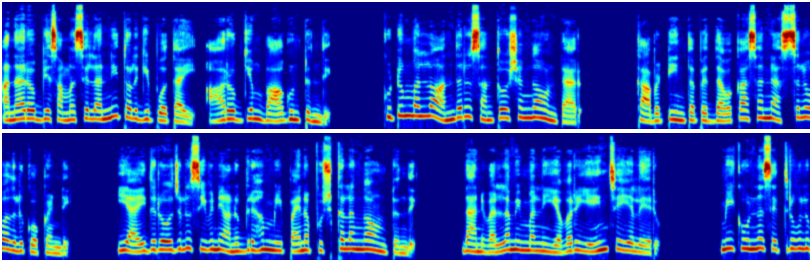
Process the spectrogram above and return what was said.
అనారోగ్య సమస్యలన్నీ తొలగిపోతాయి. ఆరోగ్యం బాగుంటుంది. కుటుంబంలో అందరూ సంతోషంగా ఉంటారు. కాబట్టి ఇంత పెద్ద అవకాశాన్ని అస్సలు వదులుకోకండి. ఈ ఐదు రోజులు శివుని అనుగ్రహం మీపైన పుష్కలంగా ఉంటుంది. దానివల్ల మిమ్మల్ని ఎవరు ఏం చెయ్యలేరు మీకు ఉన్న శత్రువులు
